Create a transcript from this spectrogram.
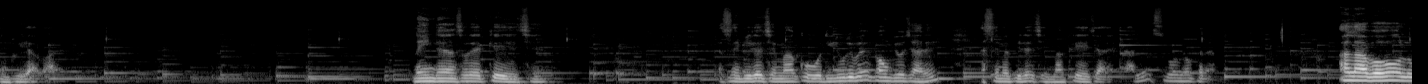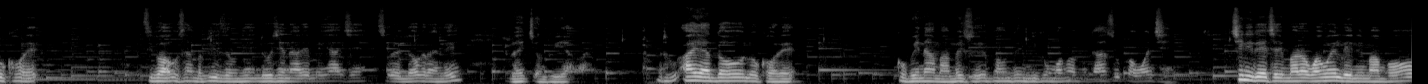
ကြုံတွေ့ရပါတယ်နိုင်တန်ဆိုတဲ့ကဲ့ရဲ့ခြင်းအစင်ပြေတဲ့ချိန်မှာကိုယ်ဒီလူတွေပဲအကောင်းပြောကြတယ်အစင်မပြေတဲ့ချိန်မှာကဲ့ရဲ့ကြတယ်ဒါလည်းအစိုးလောကရန်အလာဘောလို့ခေါ်တဲ့ဇီဝဥစ္စာမပြည့်စုံခြင်းလိုချင်တာတွေမရခြင်းဆိုတဲ့လောကရန်လေးလူတိုင်းကြုံတွေ့ရပါတယ်အခုအာရတောလို့ခေါ်တဲ့ကိုဘေးနာမှာမိတ်ဆွေအပေါင်းအသင်းညီကောင်မမမသားစုပတ်ဝန်းကျင်ရှိနေတဲ့အချိန်မှာတော့ဝိုင်းဝန်းလေနေမှာပေါ့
